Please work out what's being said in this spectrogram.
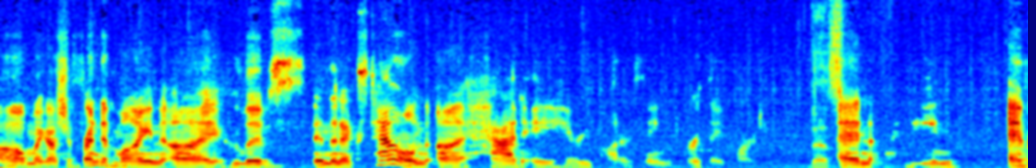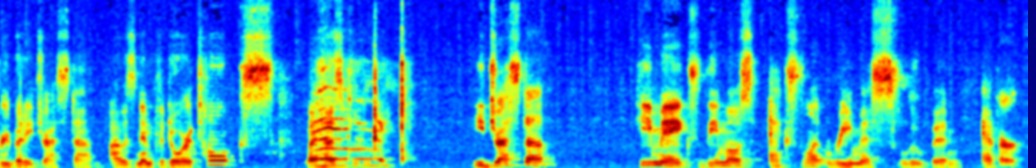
oh my gosh, a friend of mine uh, who lives in the next town uh, had a Harry Potter themed birthday party. That's And I mean, everybody dressed up. I was Nymphadora Tonks. My husband, he dressed up. He makes the most excellent Remus Lupin ever.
